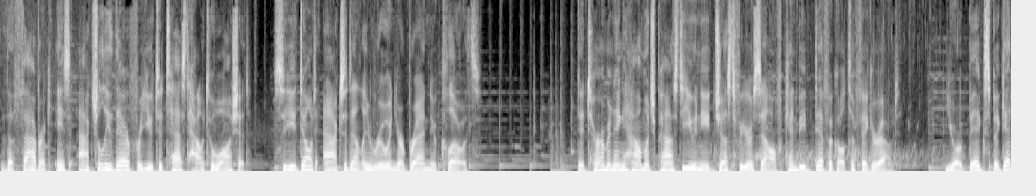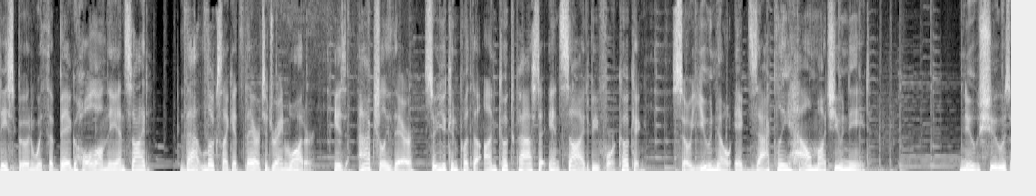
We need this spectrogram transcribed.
The fabric is actually there for you to test how to wash it, so you don't accidentally ruin your brand new clothes. Determining how much pasta you need just for yourself can be difficult to figure out. Your big spaghetti spoon with the big hole on the inside? That looks like it's there to drain water, is actually there so you can put the uncooked pasta inside before cooking, so you know exactly how much you need. New shoes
